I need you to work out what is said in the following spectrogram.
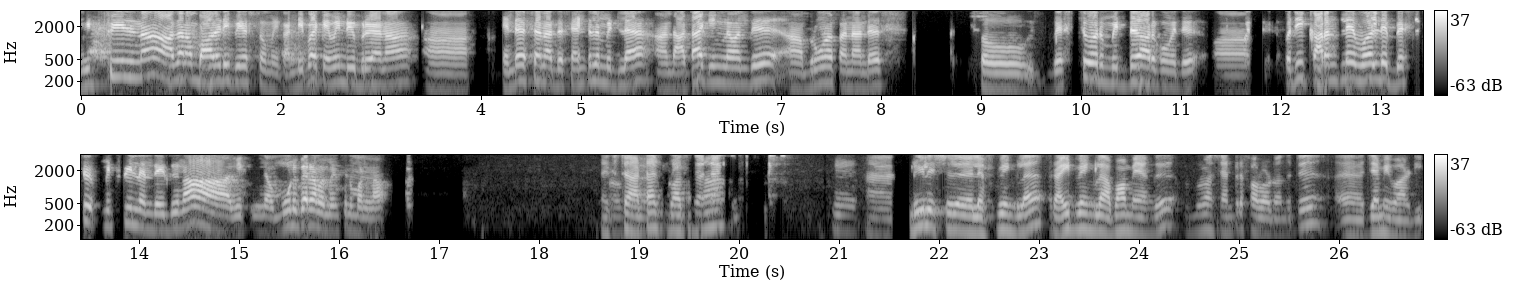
மிட்ஃபீல்ட்னா அதை நம்ம ஆல்ரெடி பேசிட்டோமே. கண்டிப்பா கெவின் டிப்ரியானா எண்டர்சன் அட் சென்ட்ரல் மிட்ல அந்த அட்டாக்கிங்ல வந்து ப்ரூனோ பெர்னாண்டஸ் ஸோ பெஸ்ட் ஒரு மிட்டா இருக்கும் இது. ஆஹ் இப்போதி கரண்ட்லே வேர்ல்டு பெஸ்ட் மிட்ஃபீல்ட் இந்த இதுனா இந்த மூணு பேர் நம்ம மென்ஷன் பண்ணலாம். நெக்ஸ்ட் அட்டாக் பார்த்தோம்னா கிரீலிஷ் லெஃப்ட் விங்ல ரைட் விங்ல அபாமேயாங்கு அப்புறம் சென்டர் ஃபார்வர்ட் வந்துட்டு ஜேமி வார்டி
